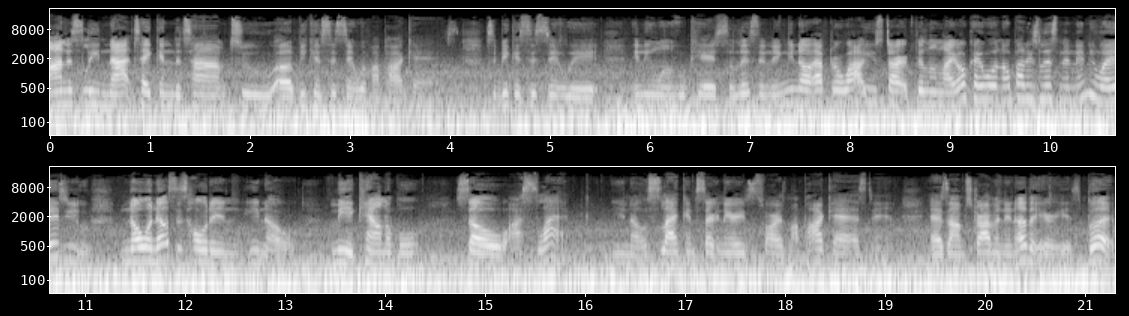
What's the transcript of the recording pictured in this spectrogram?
honestly, not taking the time to uh, be consistent with my podcast, to be consistent with anyone who cares to listen. And, you know, after a while, you start feeling like, okay, well, nobody's listening anyways. You, no one else is holding, you know, me accountable. So I slack you know, slack in certain areas as far as my podcast and as I'm striving in other areas. But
